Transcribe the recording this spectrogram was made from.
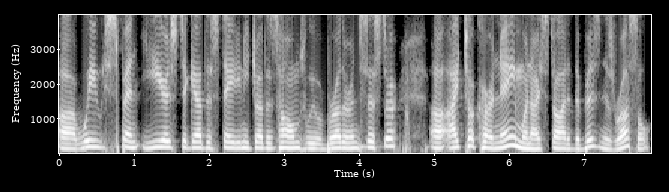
Uh, we spent years together, stayed in each other's homes. We were brother and sister. Uh, I took her name when I started the business, Russell,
